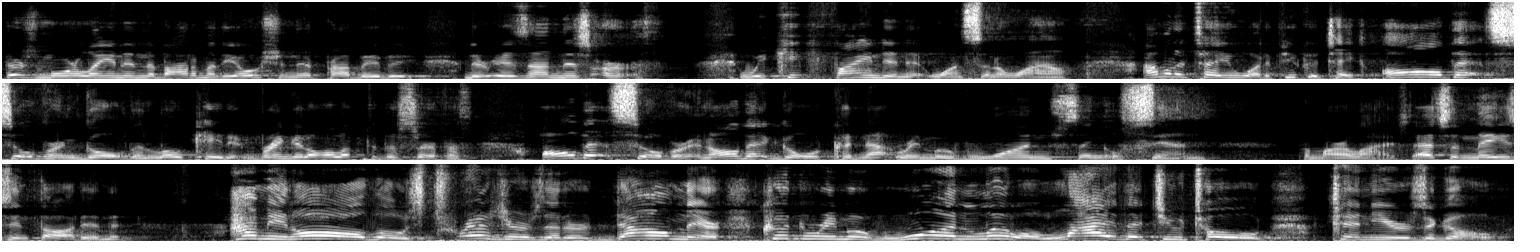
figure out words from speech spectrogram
There's more laying in the bottom of the ocean than probably there is on this earth. And we keep finding it once in a while. I'm going to tell you what, if you could take all that silver and gold and locate it and bring it all up to the surface, all that silver and all that gold could not remove one single sin from our lives. That's an amazing thought, isn't it? I mean, all those treasures that are down there couldn't remove one little lie that you told 10 years ago.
